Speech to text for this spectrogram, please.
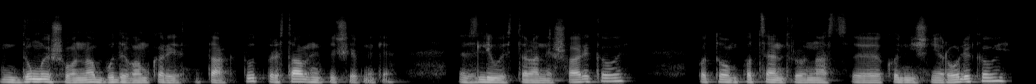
Думаю, що вона буде вам корисна. Так, тут представлені підшипники. З лівої сторони шариковий, потім по центру у нас е, конічний роликовий.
